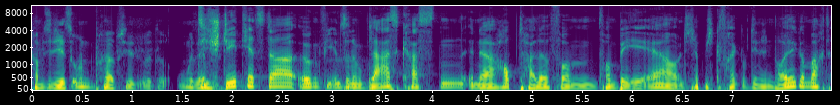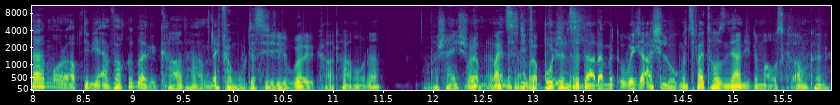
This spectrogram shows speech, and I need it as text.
Haben sie die jetzt umgesetzt? Die steht jetzt da irgendwie in so einem Glaskasten in der Haupthalle vom, vom BER und ich habe mich gefragt, ob die eine neue gemacht haben oder ob die die einfach rübergekarrt haben. ich vermute, dass sie die rübergekarrt haben, oder? Wahrscheinlich schon. Oder meinst du, die verbuddeln sie da, damit irgendwelche Archäologen in 2000 Jahren die nochmal ausgraben können?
